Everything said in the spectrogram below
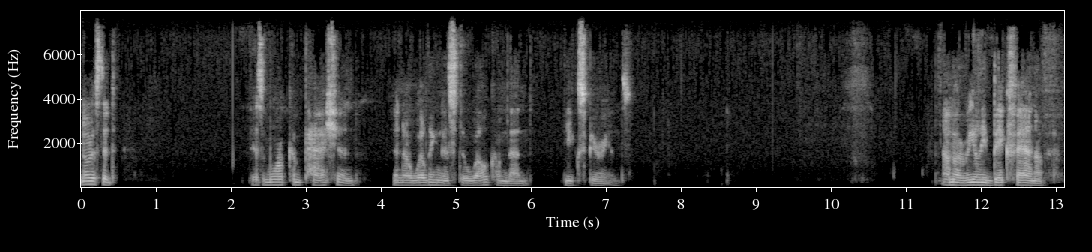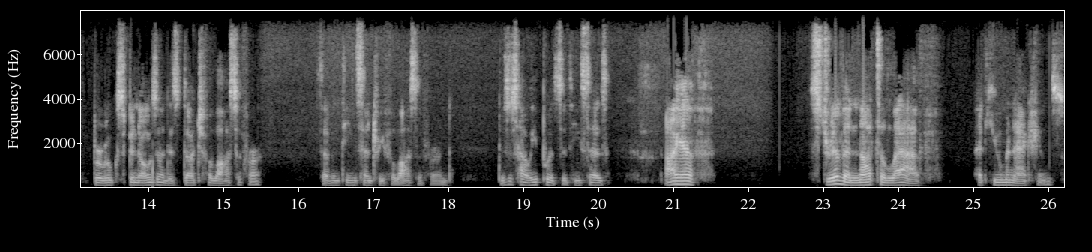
Notice that there's more compassion and a willingness to welcome than the experience. I'm a really big fan of Baruch Spinoza, this Dutch philosopher, 17th century philosopher, and this is how he puts it. He says, I have striven not to laugh at human actions,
